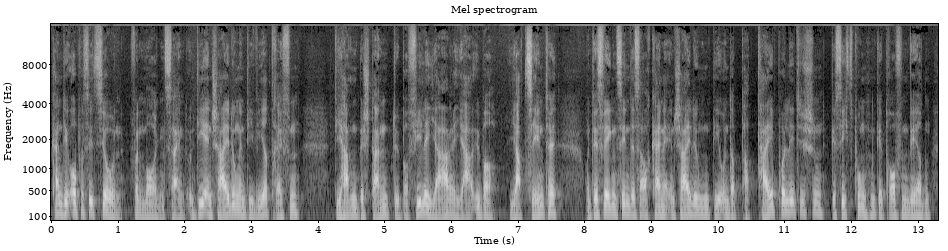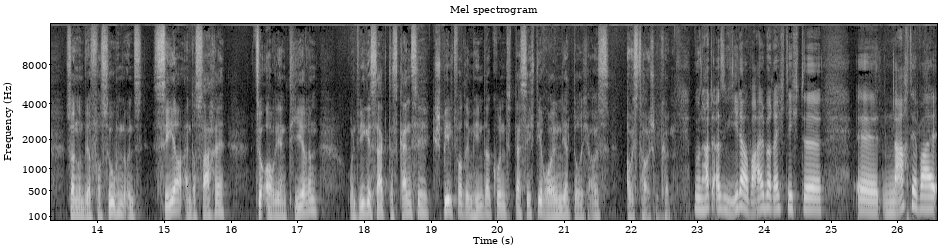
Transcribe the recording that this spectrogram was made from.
kann die Opposition von morgen sein. Und die Entscheidungen, die wir treffen, die haben Bestand über viele Jahre, ja über Jahrzehnte. Und deswegen sind es auch keine Entscheidungen, die unter parteipolitischen Gesichtspunkten getroffen werden, sondern wir versuchen uns sehr an der Sache zu orientieren. Und wie gesagt, das Ganze spielt vor dem Hintergrund, dass sich die Rollen ja durchaus austauschen können. Nun hat also jeder Wahlberechtigte äh, nach der Wahl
